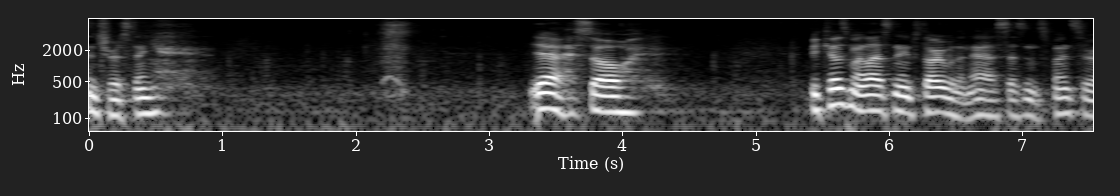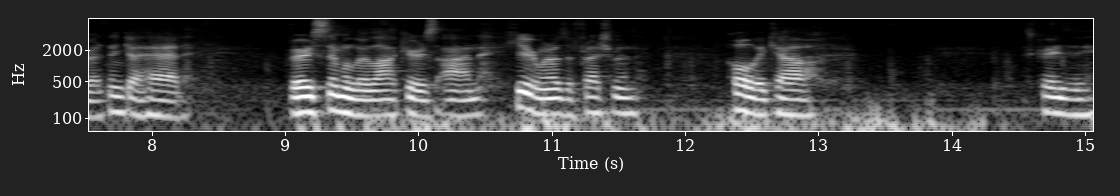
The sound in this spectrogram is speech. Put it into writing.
interesting. Yeah, so because my last name started with an S, as in Spencer, I think I had very similar lockers on here when I was a freshman. Holy cow. It's crazy.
